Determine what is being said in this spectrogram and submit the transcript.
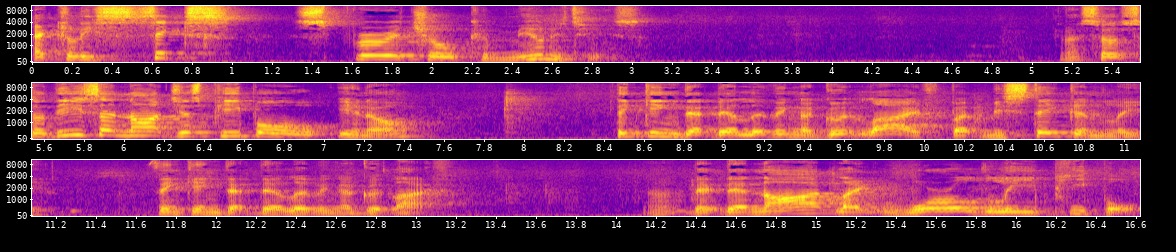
actually, six spiritual communities. So, so these are not just people, you know, thinking that they're living a good life, but mistakenly thinking that they're living a good life. They're not like worldly people.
